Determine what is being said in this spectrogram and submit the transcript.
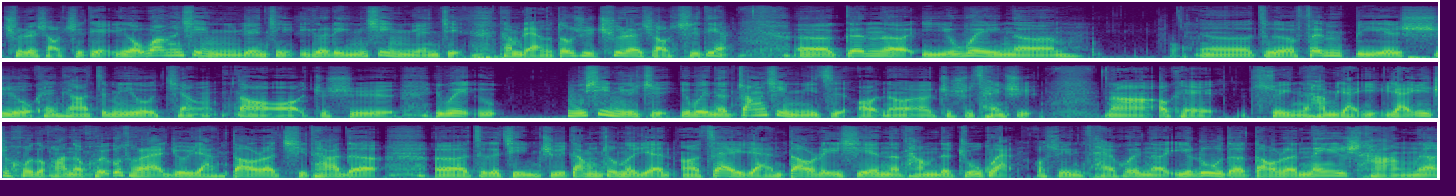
去了小吃店。一个汪姓员警，一个林姓员警，他们两个都是去了小吃店，呃，跟了一位呢。呃，这个分别是我看看啊，这边有讲到啊，就是因为。吴姓女子，一位呢张姓女子哦，那就是参序。那 OK，所以呢，他们染疫染疫之后的话呢，回过头来就染到了其他的呃这个警局当中的人啊，再染到了一些呢他们的主管哦，所以才会呢一路的到了那一场呢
